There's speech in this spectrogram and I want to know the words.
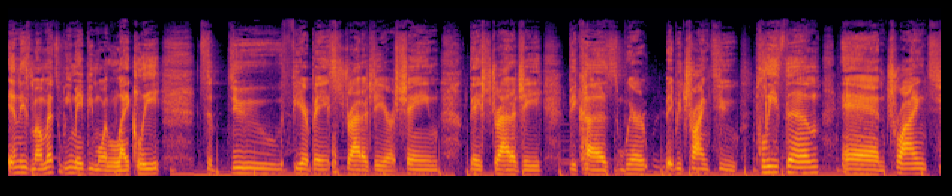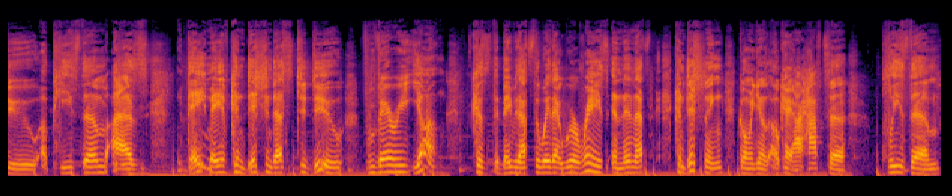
in these moments we may be more likely to do fear-based strategy or shame-based strategy because we're maybe trying to please them and trying to appease them as they may have conditioned us to do from very young. Because maybe that's the way that we were raised and then that's conditioning going in okay i have to please them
